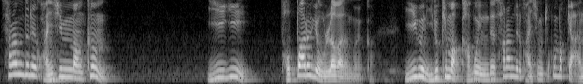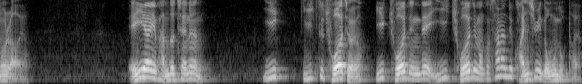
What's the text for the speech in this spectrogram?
사람들의 관심만큼 이익이 더 빠르게 올라가는 거니까 그러니까 이익은 이렇게 막 가고 있는데 사람들의 관심은 조금밖에 안 올라와요. AI 반도체는 이익 이익도 좋아져요. 이익 좋아지는데 이익 좋아진 만큼 사람들이 관심이 너무 높아요.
